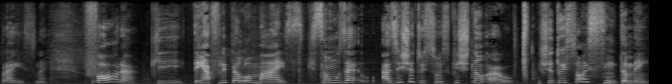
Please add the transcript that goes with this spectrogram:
para isso, né? Fora que tem a Flipelô Mais, que são os, as instituições que estão. Ah, instituições, sim, também.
